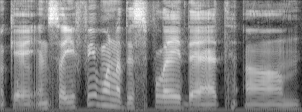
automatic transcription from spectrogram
okay and so if we want to display that um,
